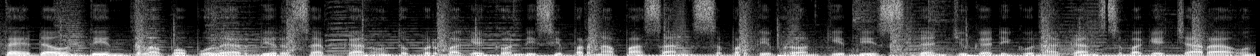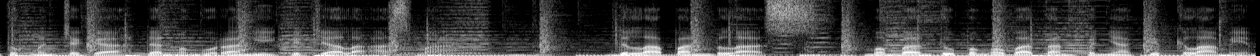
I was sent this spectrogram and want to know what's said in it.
Teh daun tin telah populer diresepkan untuk berbagai kondisi pernapasan seperti bronkitis dan juga digunakan sebagai cara untuk mencegah dan mengurangi gejala asma. 18. Membantu pengobatan penyakit kelamin.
